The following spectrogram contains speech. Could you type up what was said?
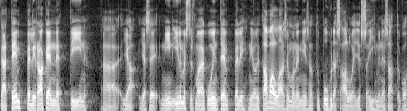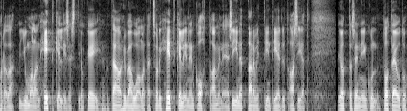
tämä temppeli rakennettiin, ää, ja, ja se niin ilmestysmaja kuin temppeli, niin oli tavallaan semmoinen niin sanottu puhdas alue, jossa ihminen saattoi kohdata Jumalan hetkellisesti. Okei, tämä on hyvä huomata, että se oli hetkellinen kohtaaminen, ja siinä tarvittiin tietyt asiat, jotta se niin kuin toteutui.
